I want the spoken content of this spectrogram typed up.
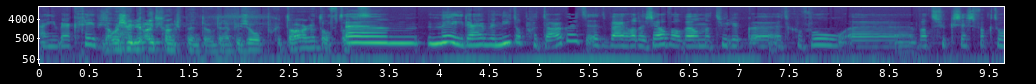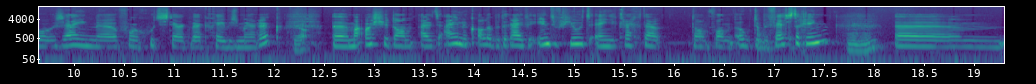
aan je werkgevers? Dat was jullie uitgangspunt ook, daar heb je zo op getarget? Of dat... Ehm, nee, daar hebben we niet op getarget. Het- wij hadden zelf al wel natuurlijk eh, het gevoel eh, wat succesfactoren zijn voor een goed sterk werkgeversmerk. Ja. Maar als je dan uiteindelijk alle bedrijven interviewt en je krijgt daar dan van ook de bevestiging, Mhm. Ehm,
